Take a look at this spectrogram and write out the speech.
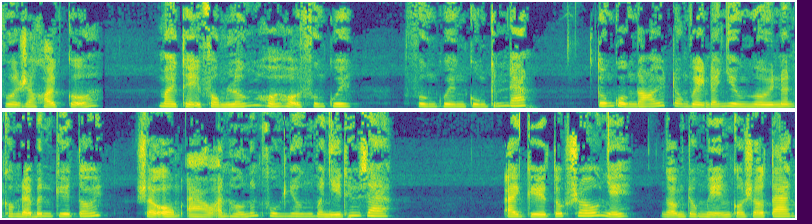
Vừa ra khỏi cửa, Mai thị phòng lớn hỏi hội Phương Quyên. Phương Quyên cung kính đáp. Tuấn Quân nói trong viện đã nhiều người nên không để bên kia tới, sợ ồn ào ảnh hưởng đến phu nhân và nhị thiếu gia. Ai kia tốt số nhỉ? Ngậm trong miệng còn sợ tan.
